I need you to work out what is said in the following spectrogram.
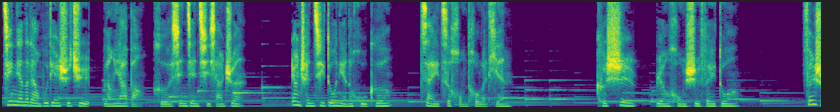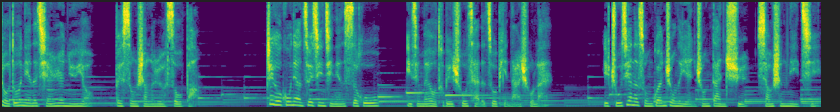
今年的两部电视剧《琅琊榜》和《仙剑奇侠传》，让沉寂多年的胡歌再一次红透了天。可是人红是非多，分手多年的前任女友被送上了热搜榜。这个姑娘最近几年似乎已经没有特别出彩的作品拿出来，也逐渐的从观众的眼中淡去，销声匿迹。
